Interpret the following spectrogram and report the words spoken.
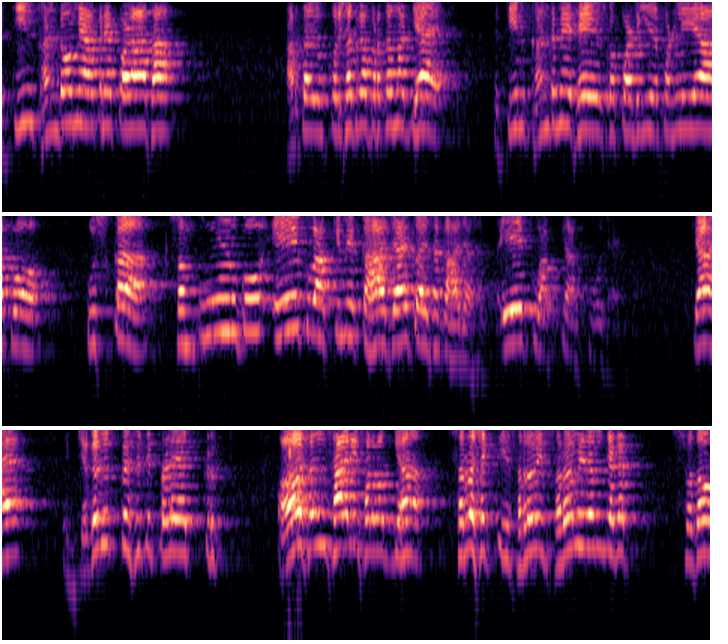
तीन खंडों में आपने पढ़ा था। अर्थात उपनिषद का प्रथम अध्याय तीन खंड में थे, उसको पढ़ लिया पढ़ लिया आप। उसका संपूर्ण को एक वाक्य में कहा जाए तो ऐसा कहा जा सकता है। एक वाक्य अर्थ हो जाए। क्या है? जगत उत्पस्थिति प्रलय कृत, असंसारी सर्वज्ञ, सर्वशक्ति सर्व सर्विदम जगत, स्वतो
